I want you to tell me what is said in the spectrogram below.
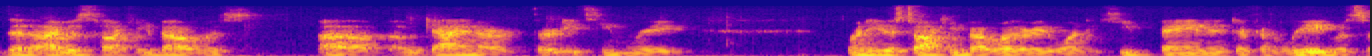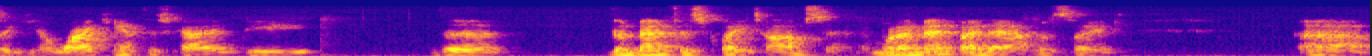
that I was talking about was uh, a guy in our 30 team league when he was talking about whether he wanted to keep Bane in a different league was like, you know, why can't this guy be the the Memphis Klay Thompson? And what I meant by that was like uh,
